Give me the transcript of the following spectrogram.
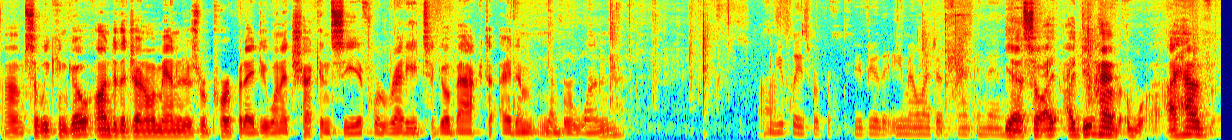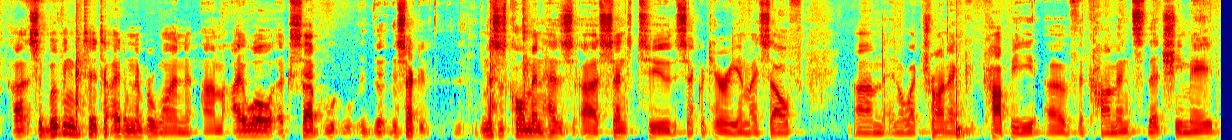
Um, So we can go on to the general manager's report, but I do want to check and see if we're ready to go back to item number one. Can you please review the email I just sent and then? Yeah, so I, I do have, I have, uh, so moving to, to item number one, um, I will accept, w- w- the, the secret, Mrs. Coleman has, uh, sent to the secretary and myself, um, an electronic copy of the comments that she made,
